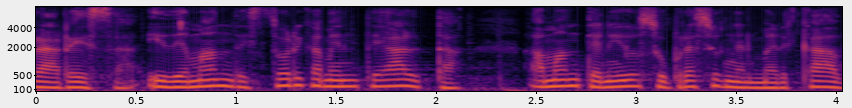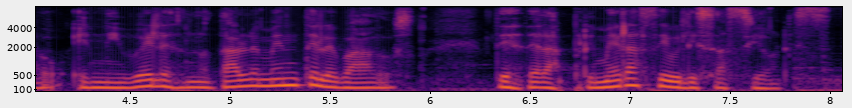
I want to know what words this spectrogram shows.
rareza y demanda históricamente alta, ha mantenido su precio en el mercado en niveles notablemente elevados desde las primeras civilizaciones.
